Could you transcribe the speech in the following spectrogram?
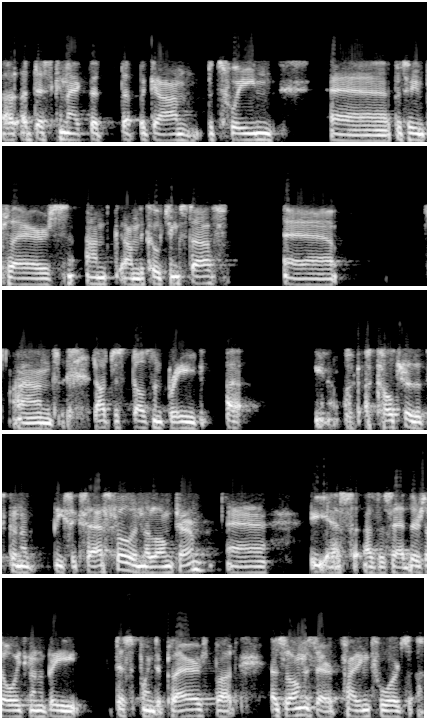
a, disconnect that, that began between uh, between players and and the coaching staff, uh, and that just doesn't breed. A, you know, a, a culture that's going to be successful in the long term. Uh, yes, as I said, there's always going to be disappointed players, but as long as they're fighting towards a,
